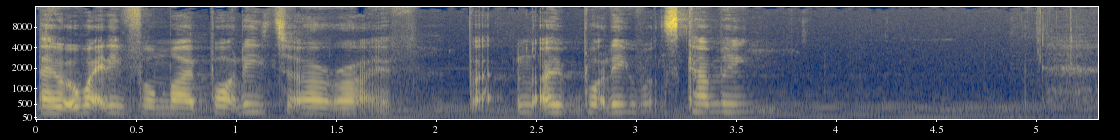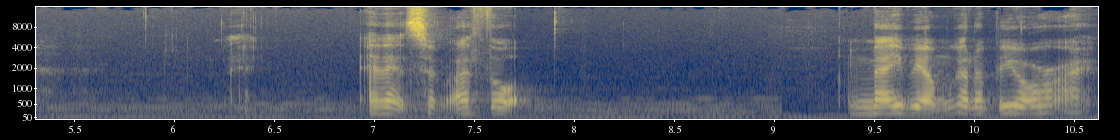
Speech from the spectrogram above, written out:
they were waiting for my body to arrive, but nobody was coming. And that's when I thought, maybe I'm going to be all right.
